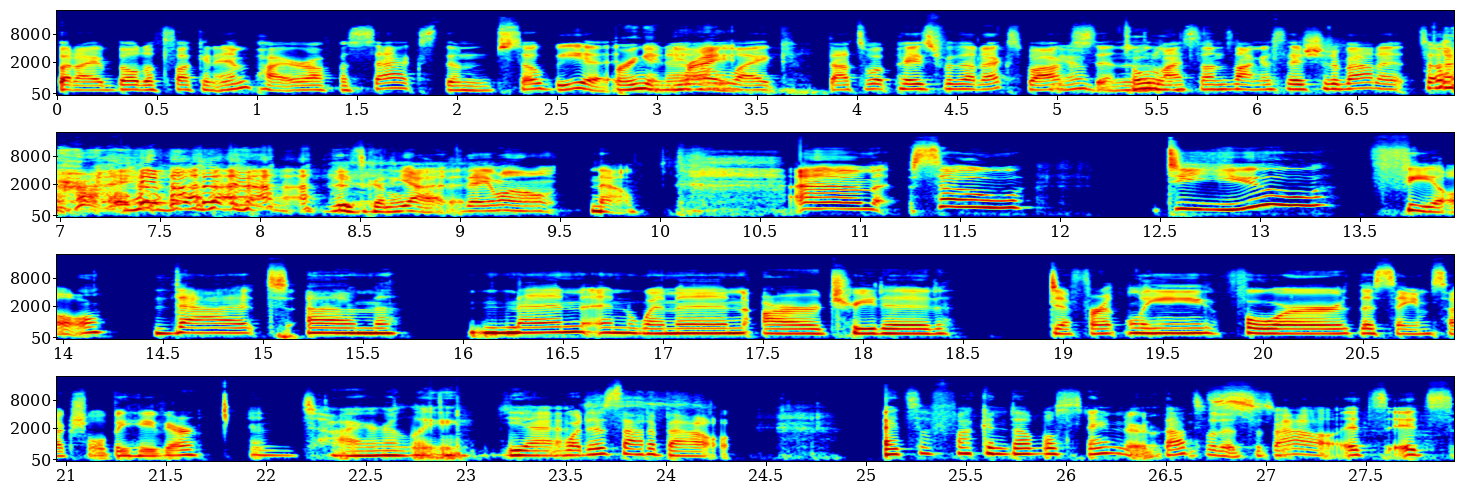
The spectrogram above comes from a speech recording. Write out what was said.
But I build a fucking empire off of sex, then so be it. Bring you it, know? right. Like that's what pays for that Xbox, Yeah, and totally. my son's not gonna say shit about it. So Right. He's gonna yeah, love it. they won't. No. Um, so do you feel that um men and women are treated differently for the same sexual behavior? entirely, yeah. What is that about? It's a fucking double standard. That's what it's It's- about. It's it's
